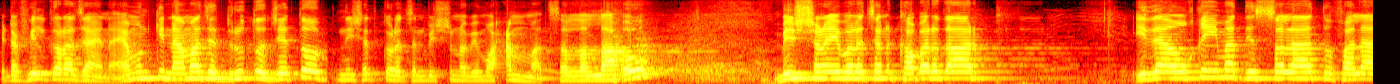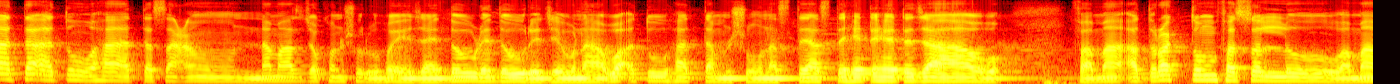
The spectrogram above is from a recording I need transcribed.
এটা ফিল করা যায় না। এমনকি নামাজে দ্রুত যেত নিষেধ করেছেন বিশ্বনবী মোহাম্মদ সাল্লাল্লাহু বিশ্বনবী বলেছেন, খবরদার, ইদা উকিমাতিস সালাতু ফালা তাতুহা তাসাউন। নামাজ যখন শুরু হয়ে যায়, দৌড়ে দৌড়ে যেও না। ওয়াতুহা তামশুন, আস্তে আস্তে হেঁটে হেঁটে যাও। ফামা আদরাকতুম ফাসাল্লু ওয়ামা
